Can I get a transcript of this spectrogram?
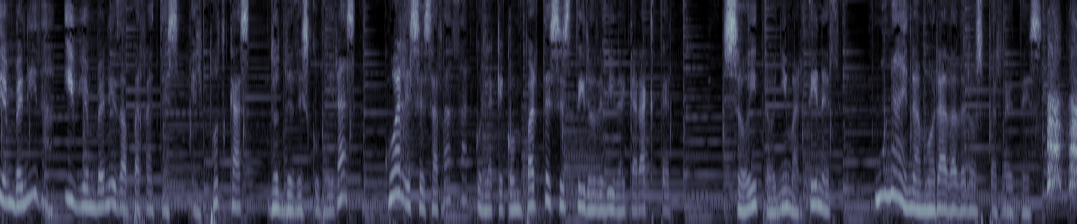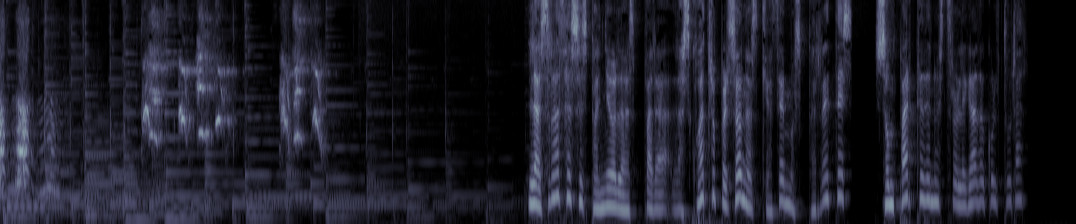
Bienvenida y bienvenido a Perretes, el podcast donde descubrirás cuál es esa raza con la que compartes estilo de vida y carácter. Soy Toñi Martínez, una enamorada de los perretes. Las razas españolas para las cuatro personas que hacemos perretes son parte de nuestro legado cultural.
